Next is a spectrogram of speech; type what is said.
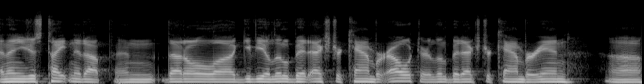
and then you just tighten it up and that'll uh, give you a little bit extra camber out or a little bit extra camber in. Uh,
